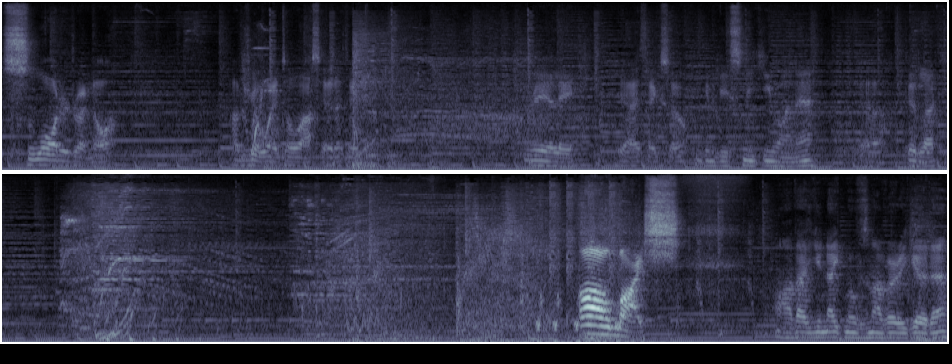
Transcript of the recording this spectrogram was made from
slaughter Dreadnought. I'm just gonna wait until the last hit, I think. Really? Yeah, I think so. You're gonna be a sneaky one, eh? Yeah. Good luck. Oh my sh... Oh, that Unite move is not very good, eh?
